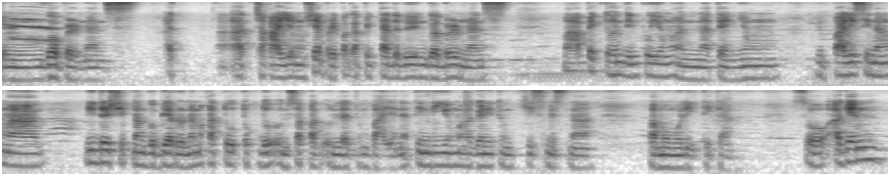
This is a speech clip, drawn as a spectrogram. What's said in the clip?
yung governance. At, at saka yung, syempre, pag apektado po yung governance, maapektuhan din po yung ano natin, yung, yung policy ng ah, leadership ng gobyerno na makatutok doon sa pag-unlad ng bayan at hindi yung mga ganitong chismis na pamumulitika. So again,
